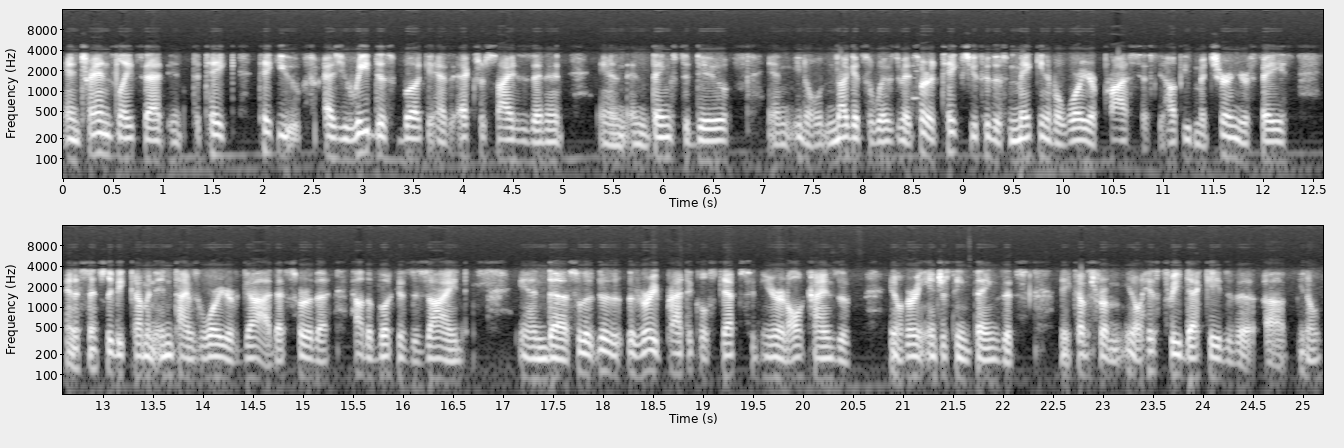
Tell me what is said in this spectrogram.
and translates that to take take you as you read this book. It has exercises in it and and things to do, and you know nuggets of wisdom. It sort of takes you through this making of a warrior process to help you mature in your faith and essentially become an end times warrior of God. That's sort of the how the book is designed, and uh, so there's, there's very practical steps in here and all kinds of you know very interesting things. It's it comes from you know his three decades of uh, you know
